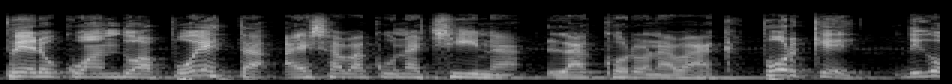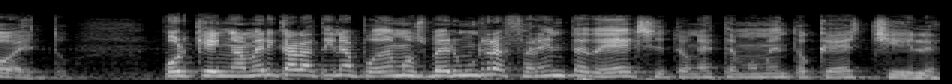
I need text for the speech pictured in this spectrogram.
Pero cuando apuesta a esa vacuna china, la CoronaVac. ¿Por qué? Digo esto. Porque en América Latina podemos ver un referente de éxito en este momento que es Chile.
